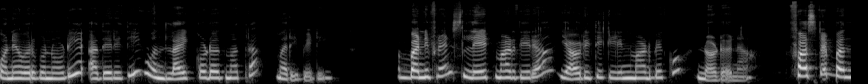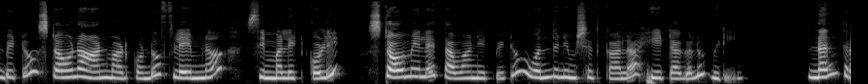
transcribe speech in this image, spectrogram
ಕೊನೆವರೆಗೂ ನೋಡಿ, ಅದೇ ರೀತಿ ಒಂದು ಲೈಕ್ ಕೊಡೋದು ಮಾತ್ರ ಮರಿಬೇಡಿ. ಬನ್ನಿ ಫ್ರೆಂಡ್ಸ್ ಲೇಟ್ ಮಾಡ್ದಿರಾ, ಯಾವ ರೀತಿ ಕ್ಲೀನ್ ಮಾಡಬೇಕು ನೋಡೋಣ. ಫಸ್ಟ್ ಸ್ಟೆಪ್ ಬಂದುಬಿಟ್ಟು ಸ್ಟವ್ನ ಆನ್ ಮಾಡಿಕೊಂಡು ಫ್ಲೇಮ್ನ ಸಿಮ್ಮಲ್ಲಿ ಇಟ್ಕೊಳ್ಳಿ. ಸ್ಟವ್ ಮೇಲೆ ತವಾನಿಟ್ಬಿಟ್ಟು ಒಂದು ನಿಮಿಷದ ಕಾಲ ಹೀಟಾಗಲು ಬಿಡಿ. ನಂತರ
